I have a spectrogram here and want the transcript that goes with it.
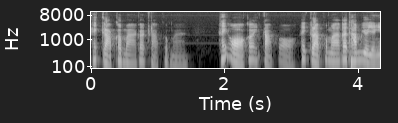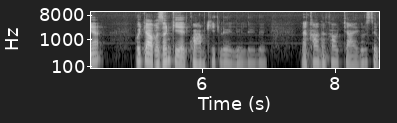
ให้กลับเข้ามาก็กลับเข้ามา ให้ออกก็กลับออก ให้กลับเข้ามาก็ทำอยู่อย่างเงี้ยพระเจ้าก็สังเกตความคิดเรื่อยๆนักเข้านักเข้าใจก็รู้สึก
